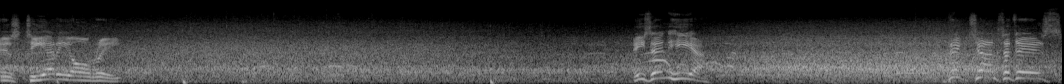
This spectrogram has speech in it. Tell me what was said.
is Thierry Henry. He's in here. Big chance it is.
